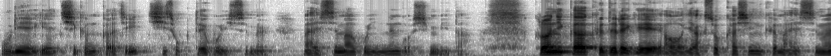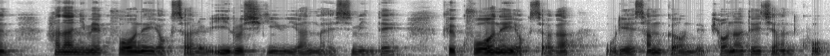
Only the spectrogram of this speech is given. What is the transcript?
우리에게 지금까지 지속되고 있음을 말씀하고 있는 것입니다. 그러니까 그들에게 어, 약속하신 그 말씀은 하나님의 구원의 역사를 이루시기 위한 말씀인데, 그 구원의 역사가 우리의 삶 가운데 변화되지 않고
